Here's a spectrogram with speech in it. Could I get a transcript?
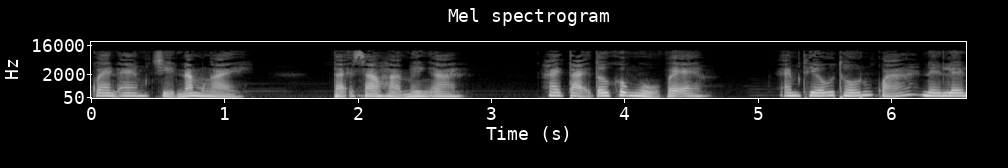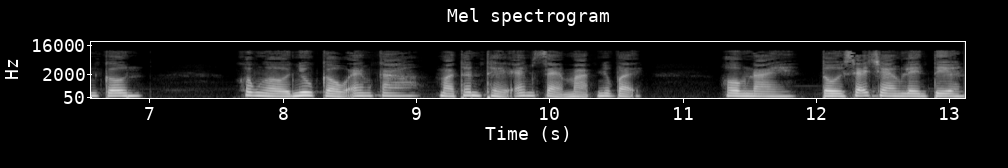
quen em chỉ 5 ngày. Tại sao hả Minh An? Hay tại tôi không ngủ với em? Em thiếu thốn quá nên lên cơn. Không ngờ nhu cầu em cao mà thân thể em rẻ mạt như vậy. Hôm nay tôi sẽ cho em lên tiền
